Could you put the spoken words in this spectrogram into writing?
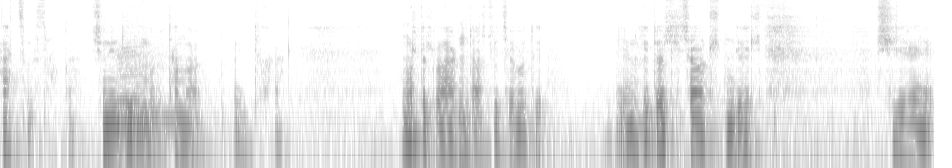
хаацсан байсан байхгүй. Шөнийн 4 мөр 5 үед хаа. Монголд бол баарнд орж үзээгөө. Ерөнхийдөө бол шоудалтан тэгэл ширээ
